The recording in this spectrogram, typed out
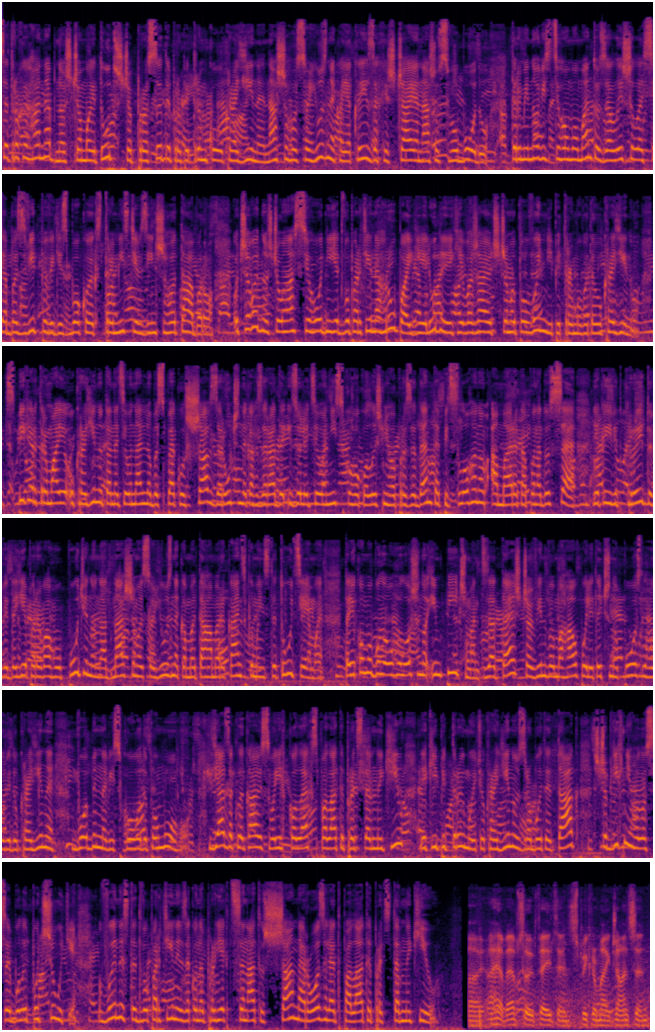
Це трохи ганебно, що ми тут, щоб просити про підтримку України, нашого союзника, який захищає нашу свободу. Терміновість цього моменту залишилася без відповіді з боку екстремістів з іншого табору. Очевидно, що у нас сьогодні є двопартійна група. Є люди, які вважають, що ми повинні підтримувати Україну. Спікер тримає Україну та національну безпеку США в заручниках заради ізоляціоністського колишнього президента під слоганом Америка понад усе, який відкрито віддає перевагу Путіну над нашими союзниками та американськими інституціями, та якому було оголошено імпічмент за те, що він вимагав політичну послугу від України в обмін на військову допомогу. Я закликаю своїх колег з палати представників, які підтримують Україну, зробити так, щоб їхні голоси були почуті, винести двопартійний законопроєкт Сенату США на розгляд палати представників. I have absolute faith in Speaker Mike Johnson.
